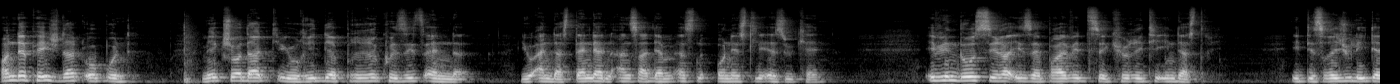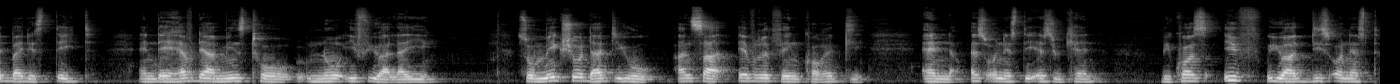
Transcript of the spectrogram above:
On the page that opened, make sure that you read the prerequisites and you understand and answer them as honestly as you can. Even though PSIRA is a private security industry, it is regulated by the state and they have their means to know if you are lying. So make sure that you answer everything correctly and as honesty as you can. Because if you are dishonest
